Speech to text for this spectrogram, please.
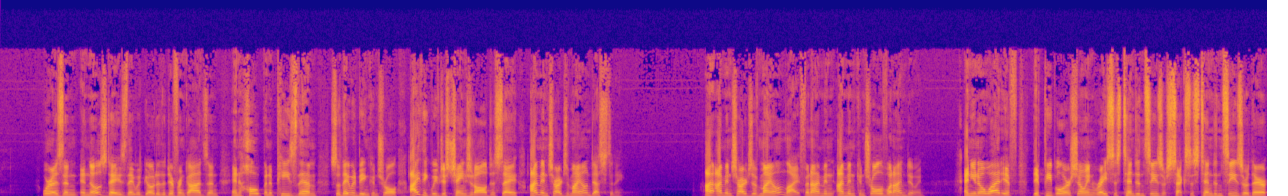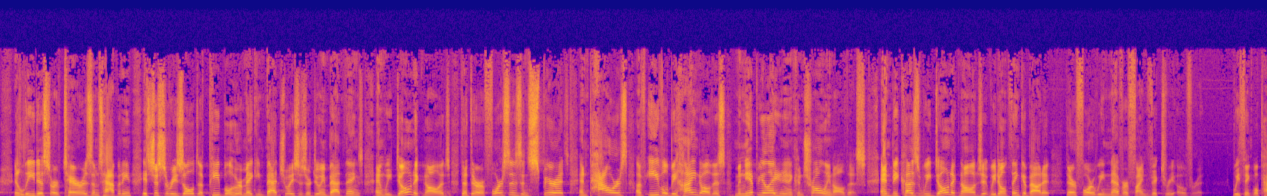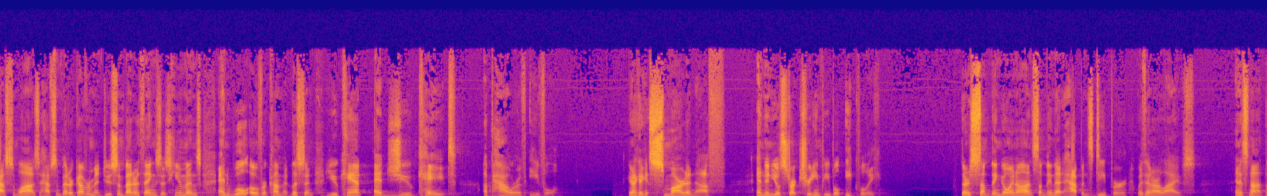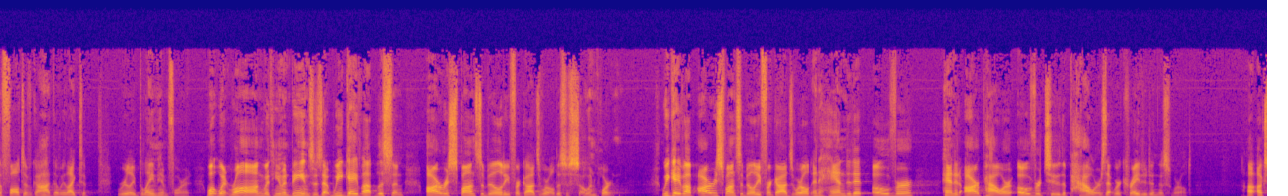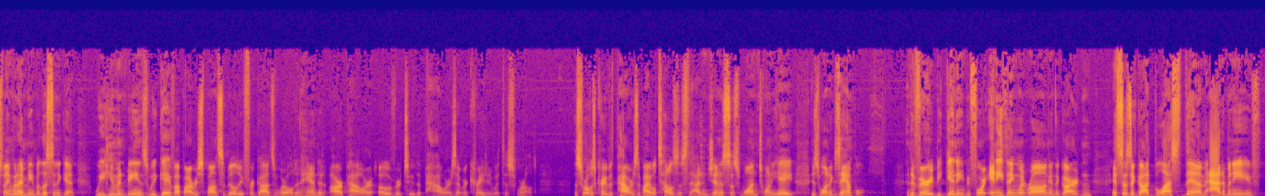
Whereas in, in those days, they would go to the different gods and, and hope and appease them so they would be in control. I think we've just changed it all to say, I'm in charge of my own destiny. I, I'm in charge of my own life, and I'm in, I'm in control of what I'm doing. And you know what? If, if people are showing racist tendencies or sexist tendencies or they're elitist or terrorism's happening, it's just a result of people who are making bad choices or doing bad things. And we don't acknowledge that there are forces and spirits and powers of evil behind all this, manipulating and controlling all this. And because we don't acknowledge it, we don't think about it, therefore we never find victory over it we think we'll pass some laws, have some better government, do some better things as humans, and we'll overcome it. Listen, you can't educate a power of evil. You're not going to get smart enough, and then you'll start treating people equally. There's something going on, something that happens deeper within our lives. And it's not the fault of God that we like to really blame Him for it. What went wrong with human beings is that we gave up, listen, our responsibility for God's world. This is so important. We gave up our responsibility for God's world and handed it over, handed our power over to the powers that were created in this world. I'll, explain what I mean, but listen again. We human beings, we gave up our responsibility for God's world and handed our power over to the powers that were created with this world. This world was created with powers. The Bible tells us that. In Genesis 1:28 is one example. In the very beginning, before anything went wrong in the garden, it says that God blessed them, Adam and Eve,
